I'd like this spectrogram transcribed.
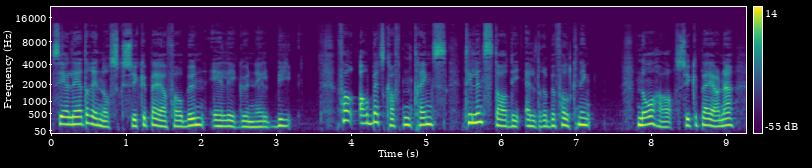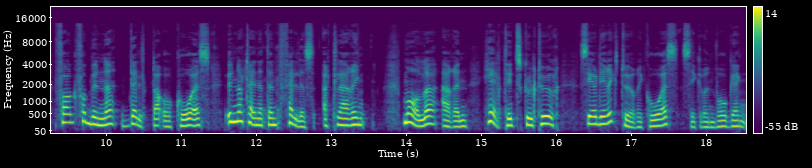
sier leder i Norsk Sykepleierforbund Eli Gunhild By. For arbeidskraften trengs til en stadig eldre befolkning. Nå har sykepleierne, Fagforbundet, Delta og KS undertegnet en felleserklæring. Målet er en heltidskultur sier direktør i KS Sigrun Vågeng.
